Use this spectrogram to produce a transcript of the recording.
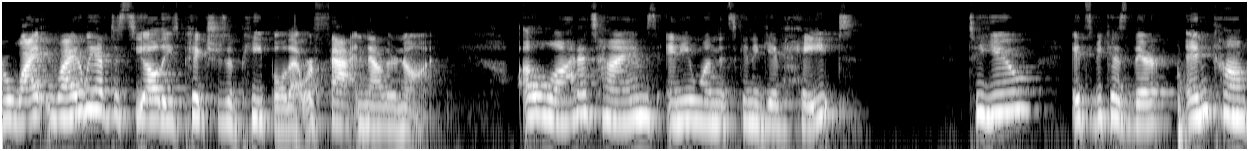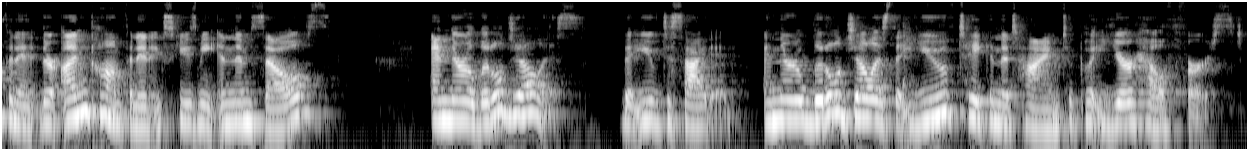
Or why, why do we have to see all these pictures of people that were fat and now they're not? A lot of times, anyone that's going to give hate to you, it's because they're unconfident, they're unconfident, excuse me, in themselves, and they're a little jealous that you've decided. And they're a little jealous that you've taken the time to put your health first.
